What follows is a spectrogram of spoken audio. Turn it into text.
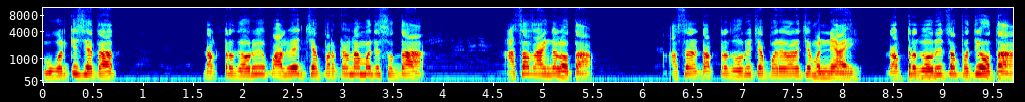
उघडकीस येतात. डॉक्टर गौरी पालवेंच्या प्रकरणामध्ये सुद्धा असाच अँगल होता. असं डॉक्टर गौरीच्या परिवाराचे म्हणणे आहे. डॉक्टर गौरीचा पती होता.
